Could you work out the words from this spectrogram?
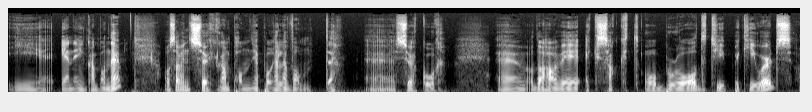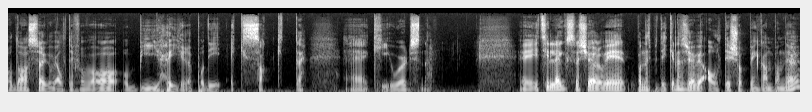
i en egen kampanje. Og så har vi en søkekampanje på relevante eh, søkeord. Eh, og da har vi eksakt og broad type keywords, og da sørger vi alltid for å, å by høyere på de eksakte eh, keywordsene. Eh, I tillegg så kjører vi på nettbutikkene så kjører vi alltid shoppingkampanjer.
